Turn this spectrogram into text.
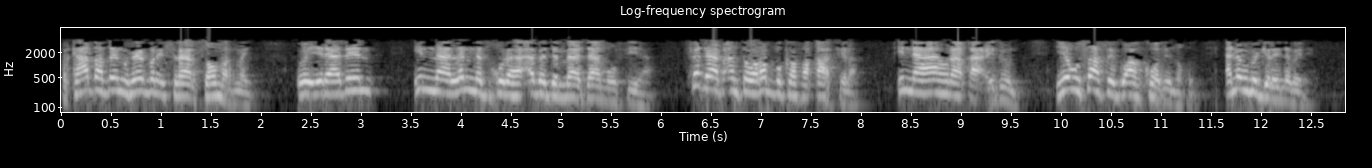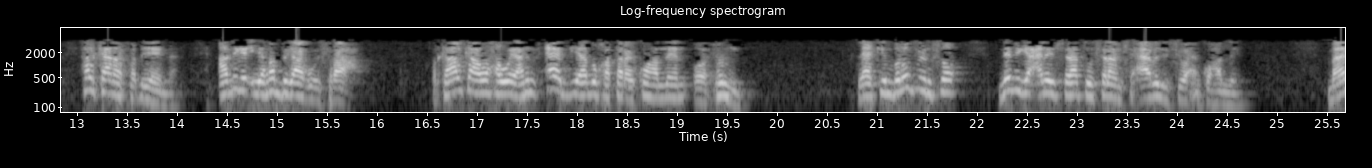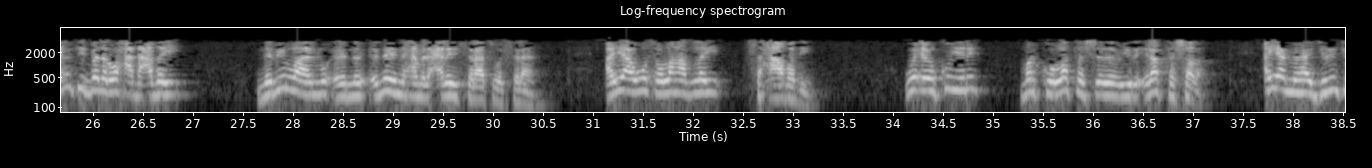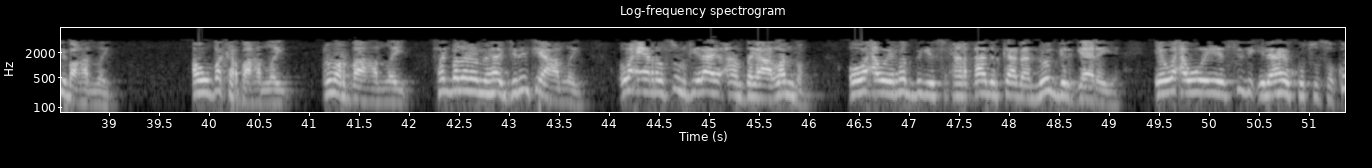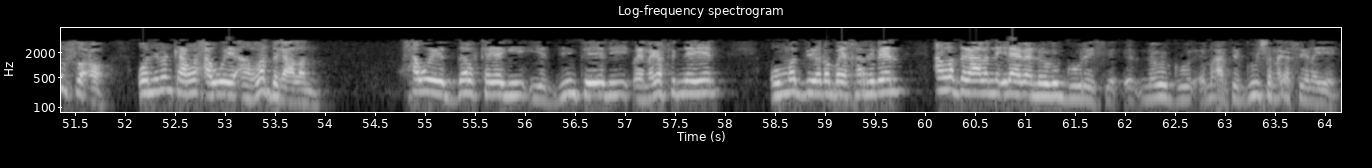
Marka hadda haddaynu reer bani israiil soo marnay oo yidhaahdeen inaa lan nadkhulaha abada ma daamuu fiiha fadhab anta warabuka faqaatila ina haahunaa qaaciduun iyagu saasay go'aankoodii noqday annagu ma gelayna bay halkaanaan fadhiyayna adiga iyo rabbigaagu israaca marka halkaa waxa weye arrin aad iyo aad u khatar ay ku hadleen oo xun laakiin bal u fiirso nebiga calayhi salaatu wasalaam saxaabadiisi waxay ku hadleen maalintii beder waxaa dhacday nabiyullahi nebi maxamed calayhi salaatu wasalaam ayaa wuxuu la hadlay saxaabadii wuxuu ku yidhi markuu la tashaday oo yidhi ila tashada ayaa muhaajiriintii baa hadlay. Abubakar baa hadlay. Cumar baa hadlay. Rag badan oo muhaajiriintii hadlay. Oo waxay rasuulka ilaahay aan dagaalanno oo waxa weye rabbigii subxaana qaadirkaa baa noo gargaaraya ee waxa weeye sidii ilaahay ku tuso ku soco oo nimankan waxa weeye aan la dagaalano waxa weeye dalkayagii iyo diintayadii bay naga fidneeyeen ummaddii o dhan bay kharibeen aan la dagaalana ilahay baa nooga guulays nooga guu maaragtay guusha naga siinaye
